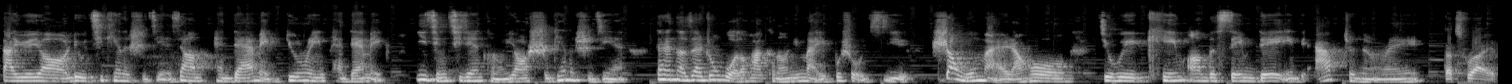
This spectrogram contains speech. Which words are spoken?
大约要六七天的时间。像 pandemic during pandemic 疫情期间，可能要十天的时间。但是呢，在中国的话，可能你买一部手机，上午买，然后就会 came on the same day in the afternoon, right？ That's right.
